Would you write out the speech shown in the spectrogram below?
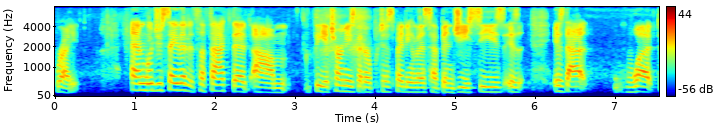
Right. And would you say that it's the fact that um, the attorneys that are participating in this have been GCs? Is is that what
